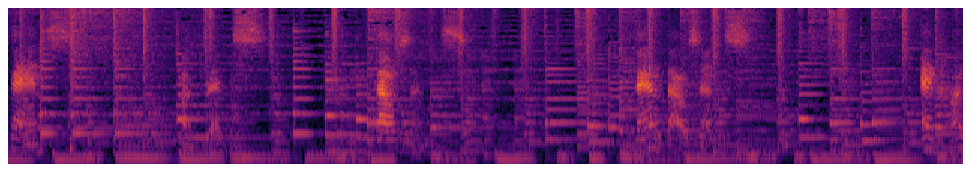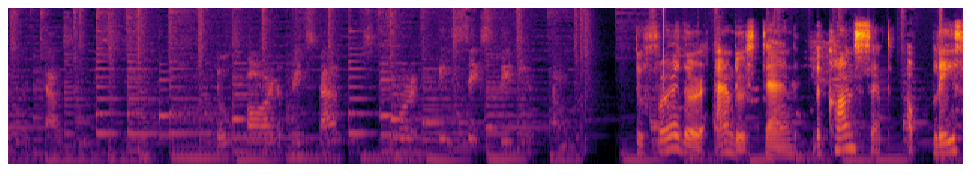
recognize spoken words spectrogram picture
tens, hundreds, thousands, ten thousands, and hundred thousands. Those are the place values for a six-digit number. To further understand the concept of place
